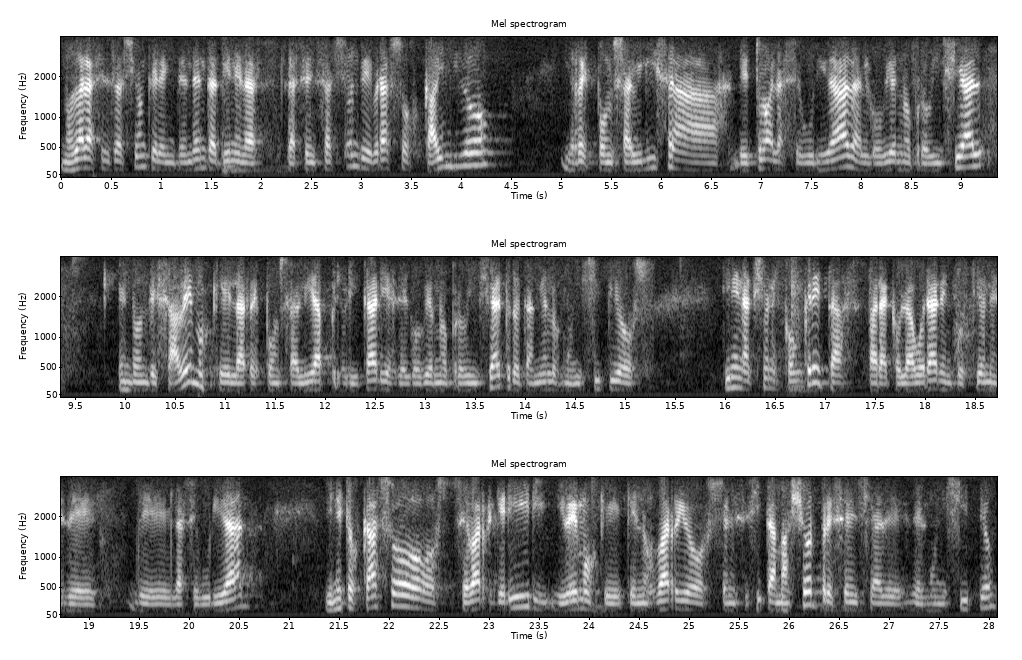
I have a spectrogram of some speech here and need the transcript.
Nos da la sensación que la intendenta tiene la, sensación de brazos caídos y responsabiliza de toda la seguridad al gobierno provincial, en donde sabemos que la responsabilidad prioritaria es del gobierno provincial, pero también los municipios tienen acciones concretas para colaborar en cuestiones de, la seguridad. En estos casos se va a requerir, y, vemos que, en los barrios se necesita mayor presencia del municipio.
